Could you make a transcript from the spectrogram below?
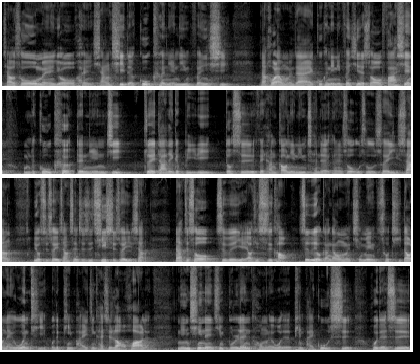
假如说我们有很详细的顾客年龄分析，那后来我们在顾客年龄分析的时候，发现我们的顾客的年纪最大的一个比例都是非常高年龄层的，可能说五十五岁以上、六十岁以上，甚至是七十岁以上。那这时候是不是也要去思考，是不是有刚刚我们前面所提到的那个问题？我的品牌已经开始老化了，年轻人已经不认同了我的品牌故事，或者是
